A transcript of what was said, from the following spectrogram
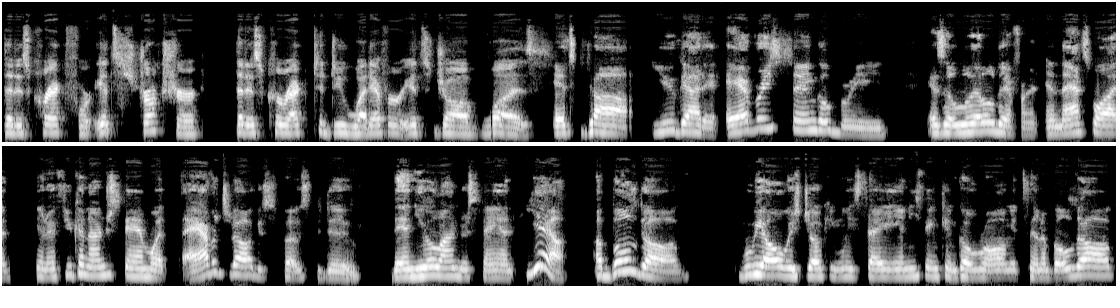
that is correct for its structure, that is correct to do whatever its job was. Its job. You got it. Every single breed is a little different. And that's why, you know, if you can understand what the average dog is supposed to do, then you'll understand, yeah, a bulldog, we always jokingly say anything can go wrong, it's in a bulldog.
